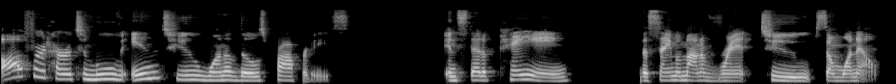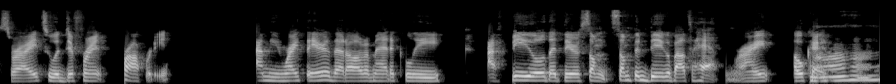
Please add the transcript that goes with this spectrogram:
offered her to move into one of those properties instead of paying the same amount of rent to someone else, right? To a different property. I mean, right there, that automatically, I feel that there's some something big about to happen, right? Okay. Uh-huh.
